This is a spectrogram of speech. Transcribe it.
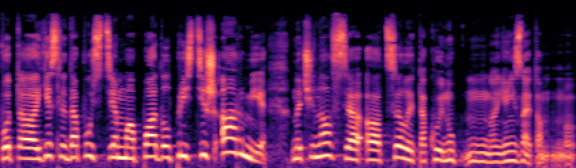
Вот э, если, допустим, падал престиж армии, начинался э, целый такой, ну, я не знаю, там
